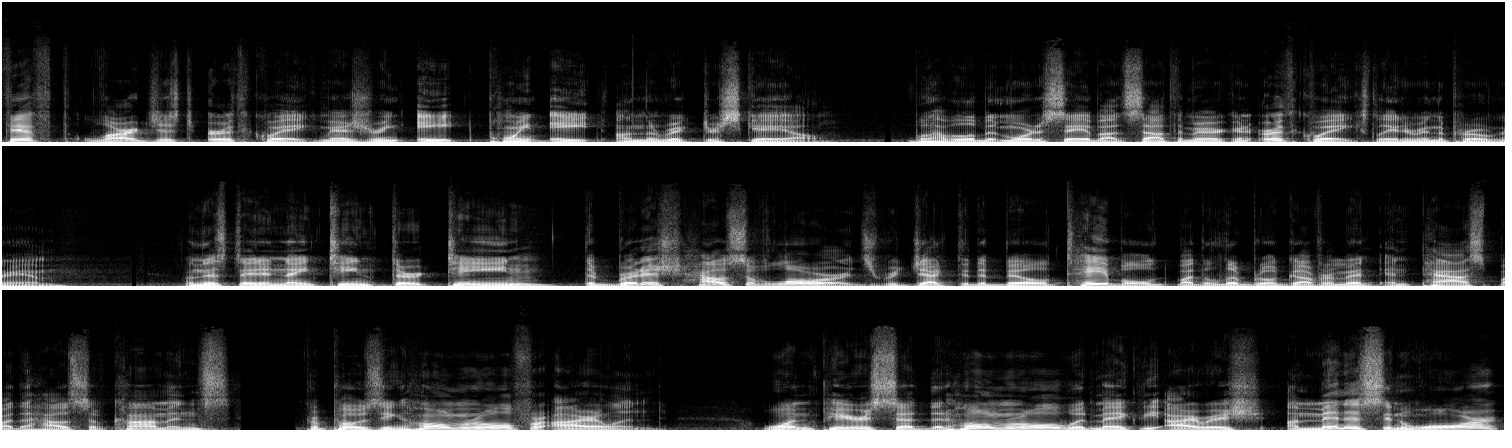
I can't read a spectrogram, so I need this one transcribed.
fifth largest earthquake, measuring 8.8 on the Richter scale. We'll have a little bit more to say about South American earthquakes later in the program. On this date in 1913, the British House of Lords rejected a bill tabled by the Liberal government and passed by the House of Commons proposing Home Rule for Ireland. One peer said that Home Rule would make the Irish a menace in war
